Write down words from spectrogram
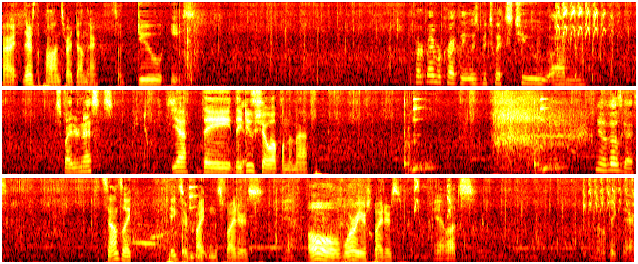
All right, there's the ponds right down there. So due east. If I remember correctly, it was betwixt two um, spider nests. Yeah, they they do show up on the map. You know those guys. It sounds like pigs are fighting the spiders. Yeah. Oh, warrior spiders. Yeah. Well, it's a little big there.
